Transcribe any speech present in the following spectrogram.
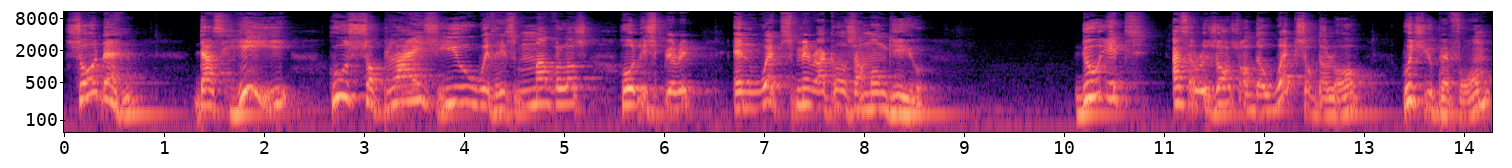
so then, does he who supplies you with his marvelous Holy Spirit and works miracles among you do it as a result of the works of the law which you perform,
